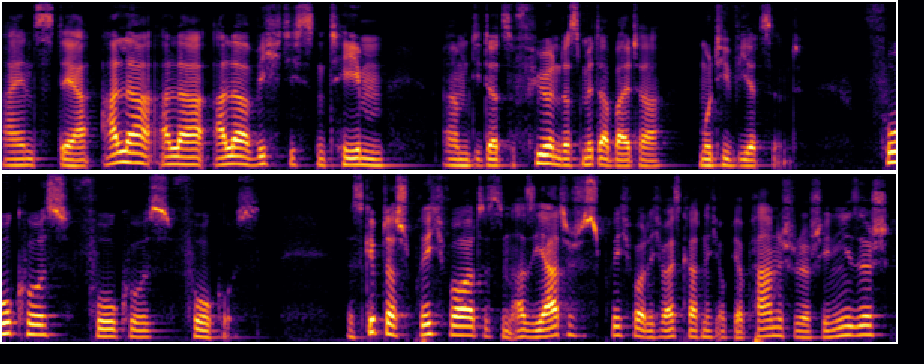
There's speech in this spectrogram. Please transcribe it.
eins der aller, aller, aller wichtigsten Themen, ähm, die dazu führen, dass Mitarbeiter motiviert sind. Fokus, Fokus, Fokus. Es gibt das Sprichwort, es ist ein asiatisches Sprichwort, ich weiß gerade nicht, ob japanisch oder chinesisch.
